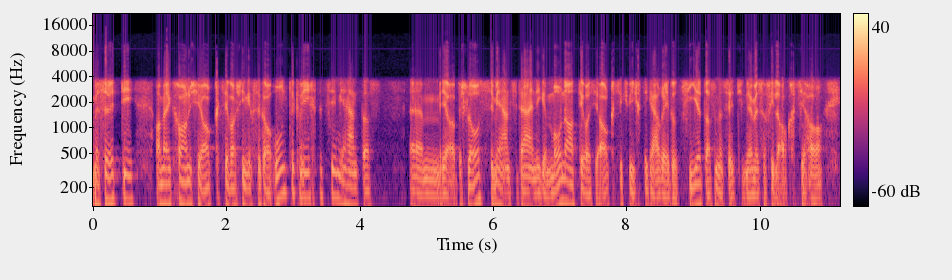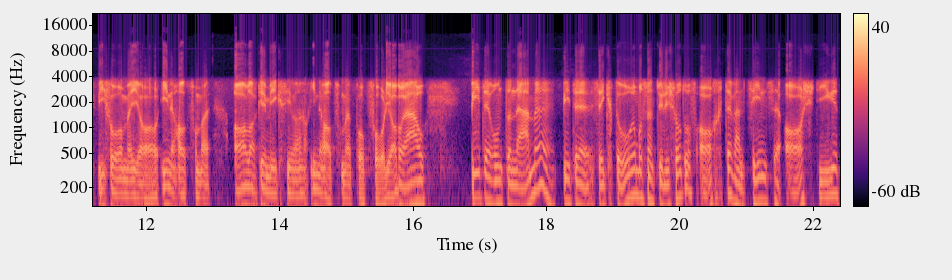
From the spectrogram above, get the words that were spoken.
Man sollte amerikanische Aktien wahrscheinlich sogar untergewichtet sein. Wir haben das ähm, ja, beschlossen. Wir haben seit einigen Monaten unsere Aktiengewichtung auch reduziert. Also man sollte nicht mehr so viele Aktien haben wie vor einem Jahr innerhalb von einem Anlagemix, innerhalb von einem Portfolio. Aber auch bei den Unternehmen, bei den Sektoren muss man natürlich schon darauf achten, wenn Zinsen ansteigen,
